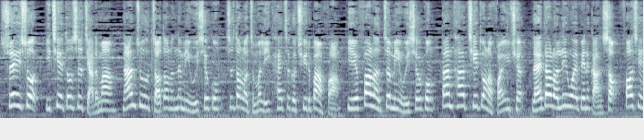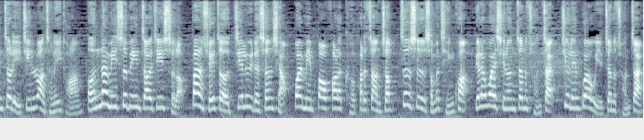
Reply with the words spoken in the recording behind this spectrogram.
所以说，一切都是假的吗？男主找到了那名维修工，知道了怎么离开这个区域的办法，也放了这名维修工。当他切断了防御圈，来到了另外一边的岗哨，发现这里已经乱成了一团，而那名士兵早已经死了。伴随着尖锐的声响，外面爆发了可怕的战争。这是什么情况？原来外星人真的存在，就连怪物也真的存在。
